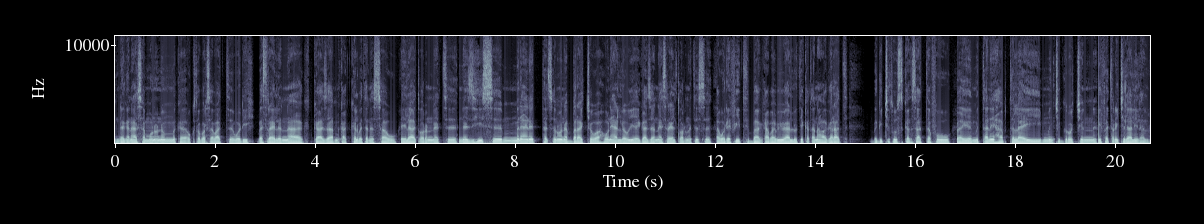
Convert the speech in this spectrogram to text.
እንደገና ሰሞኑንም ከኦክቶበር ሰባት ወዲህ በእስራኤልና ጋዛ መካከል በተነሳው ሌላ ጦርነት እነዚህስ ምን አይነት ተጽዕኖ ነበራቸው? አሁን ያለው የጋዛና የእስራኤል ጦርነትስ ወደፊት በአካባቢው ያሉት የቀጠናው ሀገራት በግጭት ውስጥ ከተሳተፉ የምጣኔ ሀብት ላይ ምን ችግሮችን ሊፈጥር ይችላል ይላሉ?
